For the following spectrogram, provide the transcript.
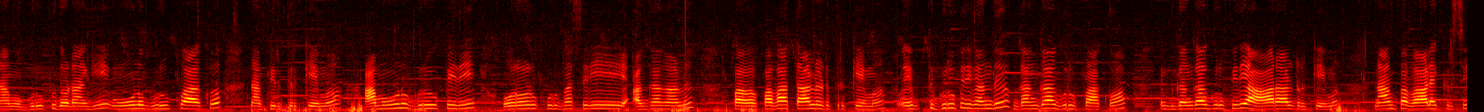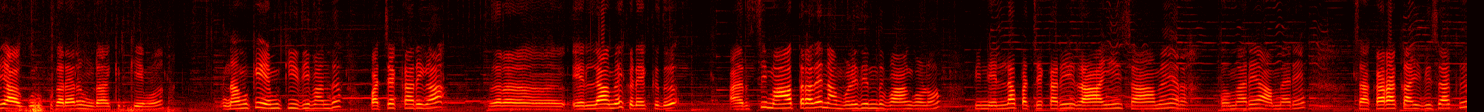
நாம் குரூப் தொடங்கி மூணு குரூப்பாக்கு நான் பிரித்திருக்கேமோ ஆ மூணு குரூப் இது ஒரு ஒரு குடும்பஸ்ரீ ப பவாத்தாள் எடுத்திருக்கேமோ எத்து குரூப் இது வந்து கங்கா குரூப் ஆக்கும் இந்த கங்கா குரூப் இது ஆறு ஆள் இருக்கேமோ நான் இப்போ வாழை கிருஷி ஆ குரூப்புக்காரரை உண்டாக்கியிருக்கேமோ நமக்கு எமக்கு இது வந்து பச்சைக்கறிகள் எல்லாமே கிடைக்குது. அரிசி மாத்திரதே நம்ம வெளியிருந்து வாங்கணும். பின்ன எல்லா பச்சைக்கறி ராகி சாமை தொமரே அமரே சக்கரைக்காய் விசாக்கு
